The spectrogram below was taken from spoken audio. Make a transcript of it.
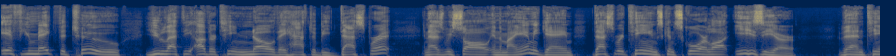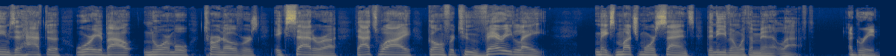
if you make the two, you let the other team know they have to be desperate. And as we saw in the Miami game, desperate teams can score a lot easier than teams that have to worry about normal turnovers, etc. That's why going for two very late makes much more sense than even with a minute left. Agreed.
